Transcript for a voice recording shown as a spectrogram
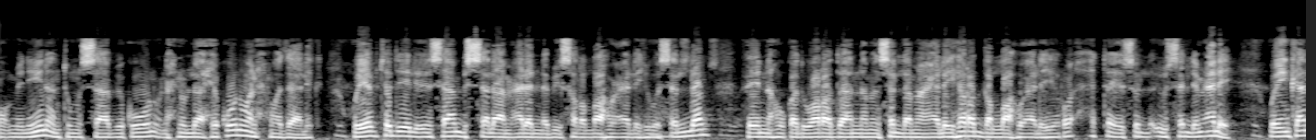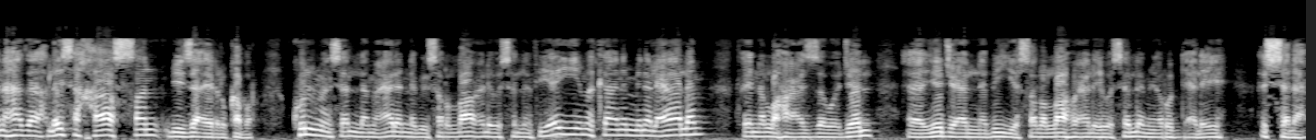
مؤمنين أنتم السابقون ونحن اللاحقون ونحو ذلك. ويبتدئ الإنسان بالسلام على النبي صلى الله عليه وسلم فإنه قد ورد أن من سلم عليه رد الله عليه روح حتى يسلم عليه. وإن كان هذا ليس خاصا بزائر القبر. كل من سلم على النبي صلى الله عليه وسلم في أي مكان من العالم فإن الله عز وجل آه، يجعل نبيه صلى الله عليه وسلم يرد عليه السلام.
